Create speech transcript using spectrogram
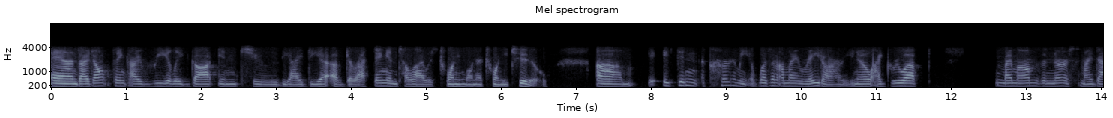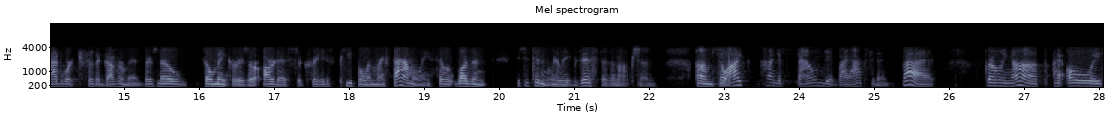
and I don't think I really got into the idea of directing until I was 21 or 22. Um, it, it didn't occur to me. It wasn't on my radar. You know, I grew up. My mom's a nurse. My dad worked for the government. There's no filmmakers or artists or creative people in my family, so it wasn't. It just didn't really exist as an option. Um, so I kind of found it by accident. But growing up, I always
